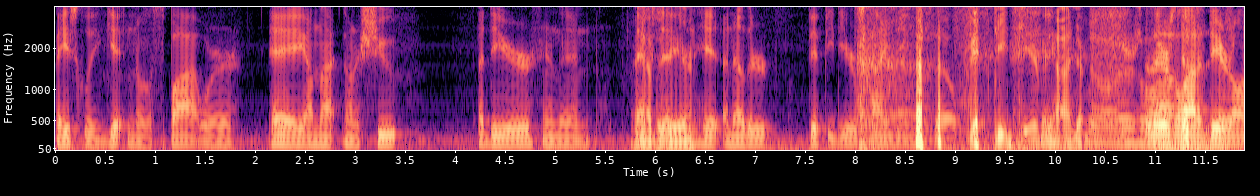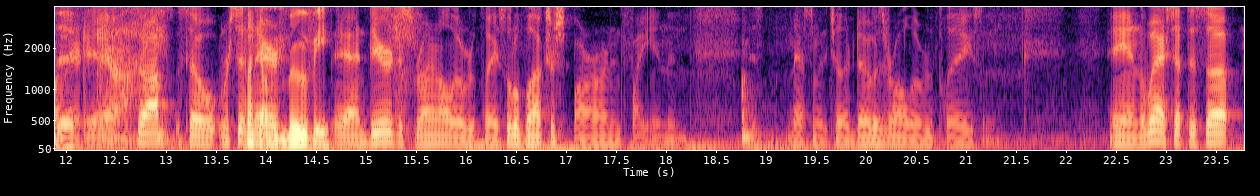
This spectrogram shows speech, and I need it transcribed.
basically get into a spot where a, I'm not going to shoot a deer and then Another exit deer. and hit another 50 deer behind me. So 50 deer behind him. Oh, there's a there's a lot. lot It's- of deer on thick. there. Yeah. God. So I'm so we're It's sitting like there. a movie. Yeah, and deer just running all over the place. Little bucks are sparring and fighting and just messing with each other. Does are all over the place. And and the way I set this up,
